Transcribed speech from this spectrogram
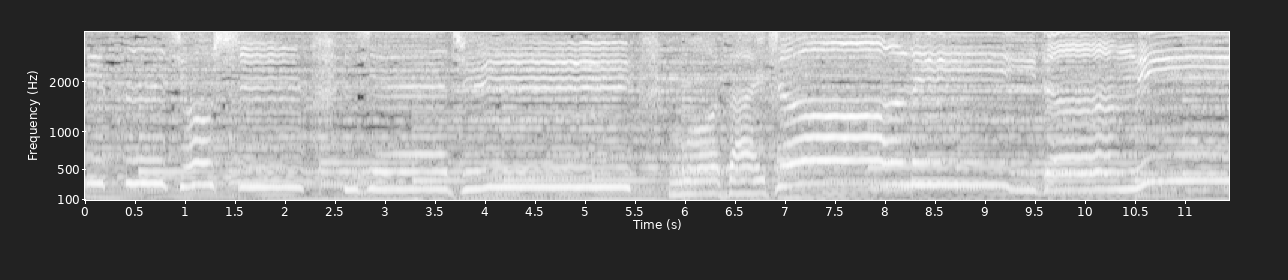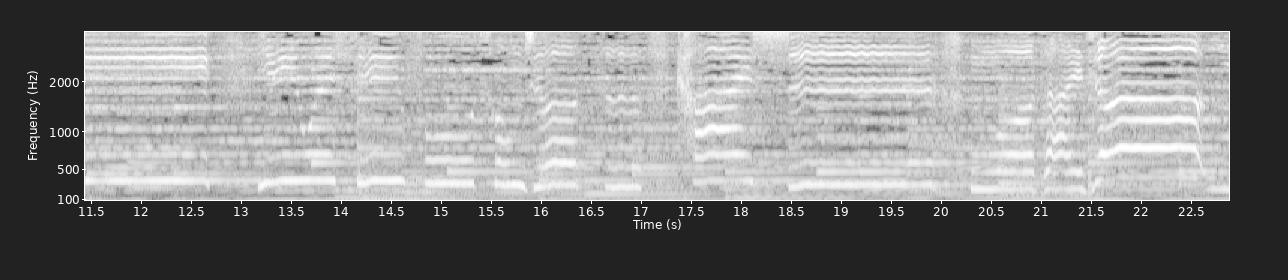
一次就是结局，我在这里等你。因为幸福从这次开始，我在这里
